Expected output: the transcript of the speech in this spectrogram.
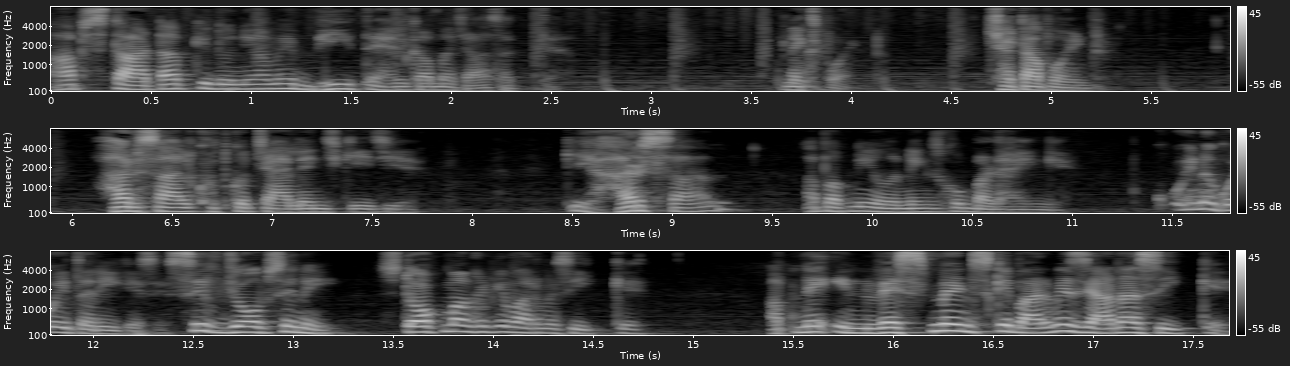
आप स्टार्टअप की दुनिया में भी तहलका मचा सकते हैं। नेक्स्ट पॉइंट छठा पॉइंट हर साल खुद को चैलेंज कीजिए कि हर साल आप अपनी अर्निंग्स को बढ़ाएँगे। कोई ना कोई तरीके से। सिर्फ़ जॉब से नहीं स्टॉक मार्केट के बारे में सीख के, अपने इन्वेस्टमेंट्स के बारे में ज़्यादा सीख के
